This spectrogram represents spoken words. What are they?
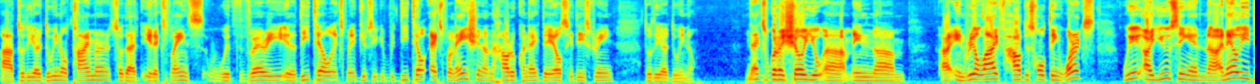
uh, uh, to the Arduino timer so that it explains with very uh, detailed it gives you detailed explanation on how to connect the LCD screen to the Arduino. Next, we're going to show you um, in um, uh, in real life how this whole thing works. We are using an, uh, an LED,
